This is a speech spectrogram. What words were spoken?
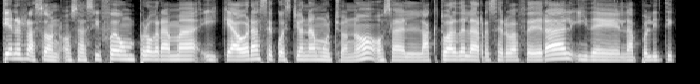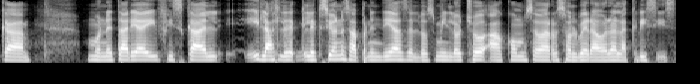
tienes razón, o sea, sí fue un programa y que ahora se cuestiona mucho, ¿no? O sea, el actuar de la Reserva Federal y de la política monetaria y fiscal y las lecciones aprendidas del 2008 a cómo se va a resolver ahora la crisis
